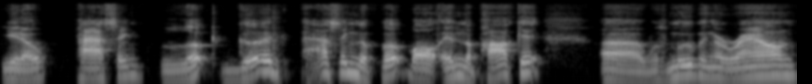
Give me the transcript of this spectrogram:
you know, passing, looked good, passing the football in the pocket, uh, was moving around,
